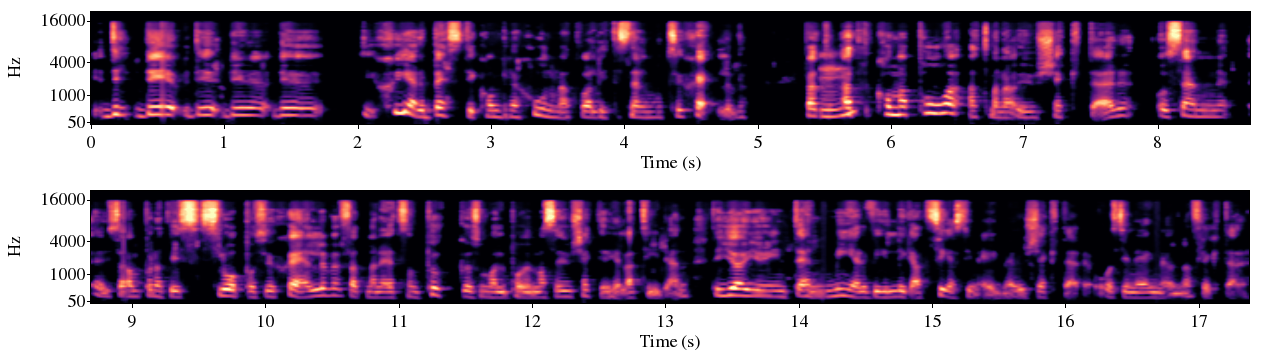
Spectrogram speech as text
Det, det, det, det, det sker bäst i kombination med att vara lite snäll mot sig själv. För att, mm. att, komma på att man har ursäkter och sen liksom, på något vis slå på sig själv för att man är ett sånt pucko som håller på med massa ursäkter hela tiden. Det gör ju mm. inte en mer villig att se sina egna ursäkter och sina egna undanflykter.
